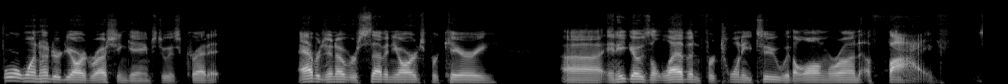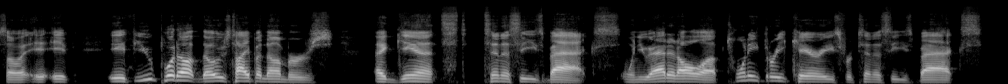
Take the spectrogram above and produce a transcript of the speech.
four 100 yard rushing games to his credit, averaging over seven yards per carry. Uh, and he goes 11 for 22 with a long run of five. So if if you put up those type of numbers against Tennessee's backs, when you add it all up, 23 carries for Tennessee's backs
